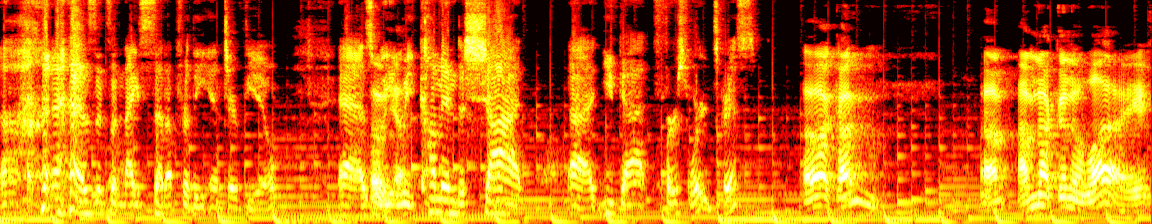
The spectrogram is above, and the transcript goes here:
uh, as it's a nice setup for the interview. As Oh, we, yeah. we come into shot, uh, you've got first words, Chris. Uh, I'm, I'm, I'm not gonna lie.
